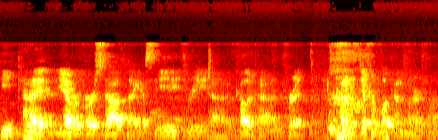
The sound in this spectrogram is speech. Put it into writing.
he kind of yeah reversed out I guess the 83 uh, color pattern for it. It's kind of a different look on Firefly.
